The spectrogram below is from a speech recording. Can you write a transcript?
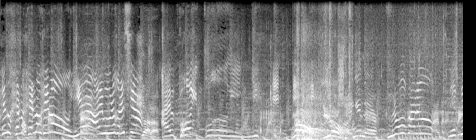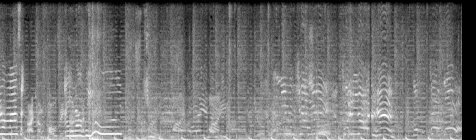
Hello, hello, hello, hello. Yeah, I'm Russia. Shut up. I'm boy, boy. Hang in there. Global. I'm an Necromancer. I'm composing. I love you. Mine. Mine. You're me! But not him! Fuck off!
